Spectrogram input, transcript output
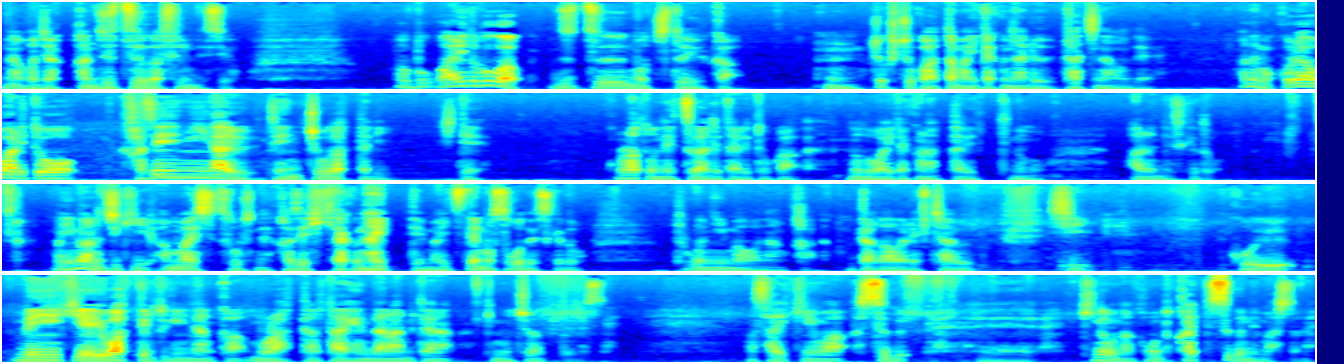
なんか若干頭痛がするんですよ。まあ、割と僕は頭痛持ちというか、うん、ちょくちょく頭痛くなるたちなので、あ、でもこれは割と風邪になる前兆だったりして、この後熱が出たりとか、喉が痛くなったりっていうのもあるんですけど、まあ、今の時期あんまりそうですね、風邪ひきたくないって、まあ、いつでもそうですけど、特に今はなんか疑われちゃうし、こういう免疫が弱ってる時になんかもらったら大変だなみたいな気持ちはあってですね、まあ、最近はすぐ、えー、昨日なんかほんと帰ってすぐ寝ましたね。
